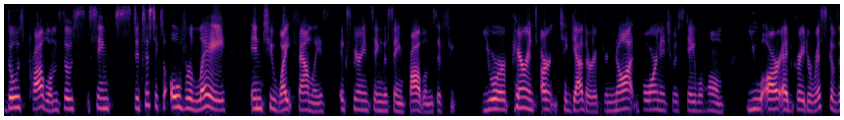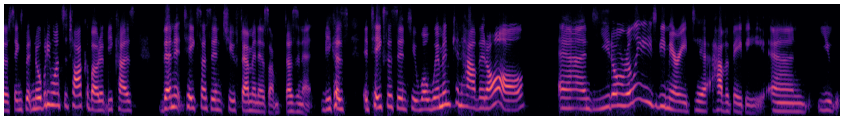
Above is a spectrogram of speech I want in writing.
those problems, those same statistics overlay into white families experiencing the same problems. If your parents aren't together, if you're not born into a stable home, you are at greater risk of those things. But nobody wants to talk about it because then it takes us into feminism, doesn't it? Because it takes us into, well, women can have it all and you don't really need to be married to have a baby and you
